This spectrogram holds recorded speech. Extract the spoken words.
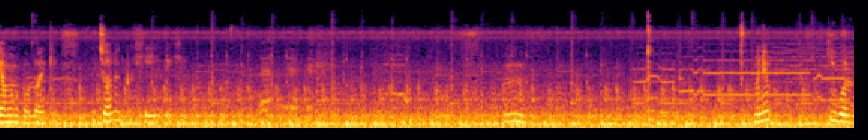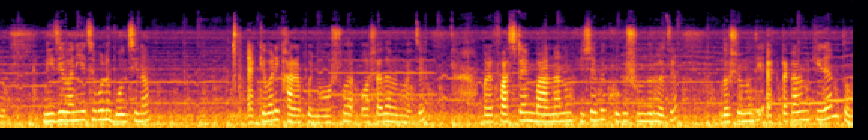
কেমন হলো আর কি। চলো একটু খেয়ে দেখি। মানে কি বলব? নিজে বানিয়েছে বলে বলছি না। একেবারে খারাপ হয়নি, অসা- অসাধারণ হয়েছে। মানে ফার্স্ট টাইম বানানো হিসেবে খুবই সুন্দর হয়েছে। দোষের মধ্যে একটা কারণ কি জানো তো?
